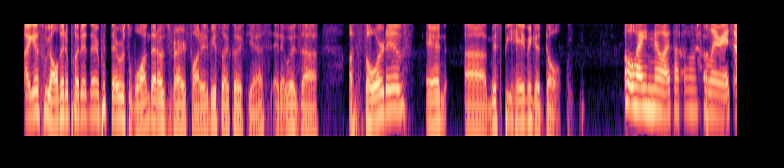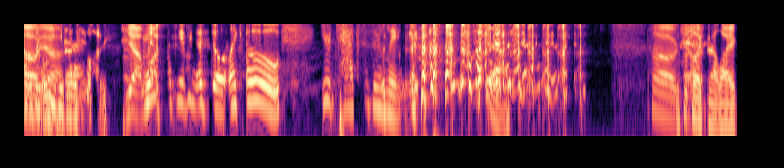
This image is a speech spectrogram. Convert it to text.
I guess we all didn't put it there, but there was one that was very funny to me, so I clicked yes, and it was uh, authoritative and uh, misbehaving adult. Oh, I know. I thought that one was hilarious. I Oh, like, yeah. "Oh, very funny. Yeah. Well. misbehaving adult, like, oh, your taxes are late. Yeah. oh, It's something God. like that, like,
